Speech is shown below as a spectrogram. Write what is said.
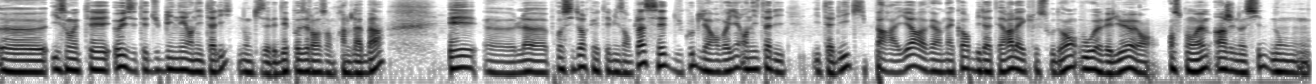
Euh, ils ont été, eux, ils étaient dublinés en Italie, donc ils avaient déposé leurs empreintes là-bas. Et euh, la procédure qui a été mise en place, c'est du coup de les renvoyer en Italie. Italie qui, par ailleurs, avait un accord bilatéral avec le Soudan où avait lieu en, ce moment même un génocide dont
